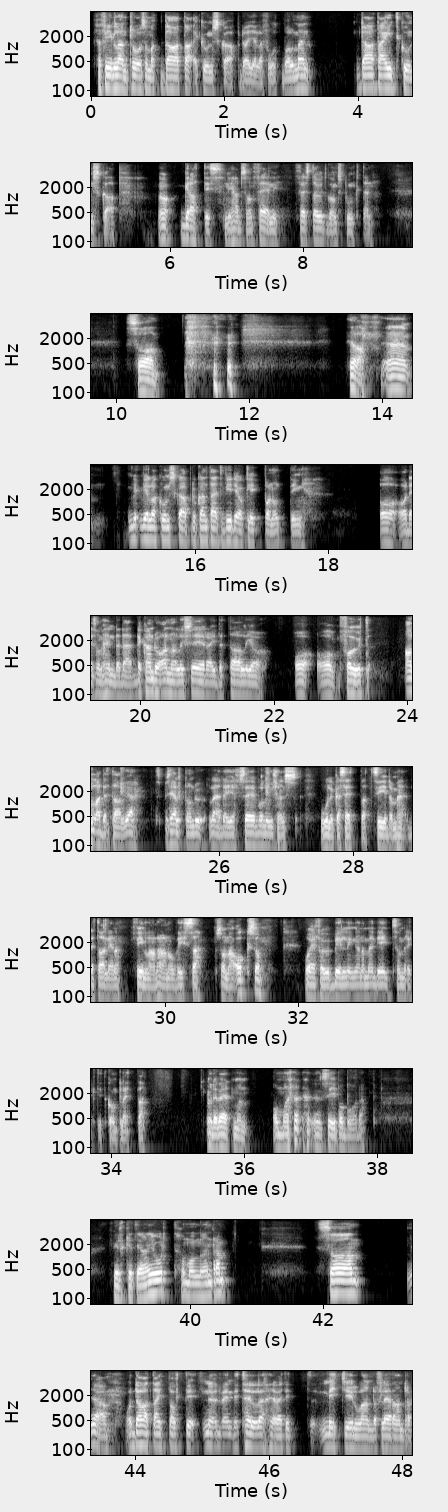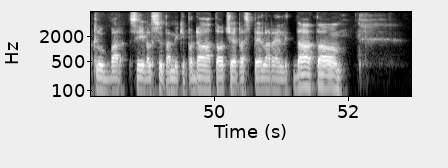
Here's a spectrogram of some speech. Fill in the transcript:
För Finland tror som att data är kunskap då det gäller fotboll, men data är inte kunskap. No, grattis, ni hade som fel i första utgångspunkten. Så ja, äh, vill du ha kunskap, du kan ta ett videoklipp på någonting och, och det som händer där, det kan du analysera i detalj och, och, och få ut alla detaljer. Speciellt om du lär dig FC Evolutions olika sätt att se de här detaljerna. Finland har nog vissa sådana också och FAU-utbildningarna men de är inte som riktigt kompletta. Och det vet man om man ser på båda. Vilket jag har gjort och många andra. Så ja, och data är inte alltid nödvändigt heller. Jag vet inte Midtjylland och flera andra klubbar ser väl supermycket på data och köper spelare enligt data och,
